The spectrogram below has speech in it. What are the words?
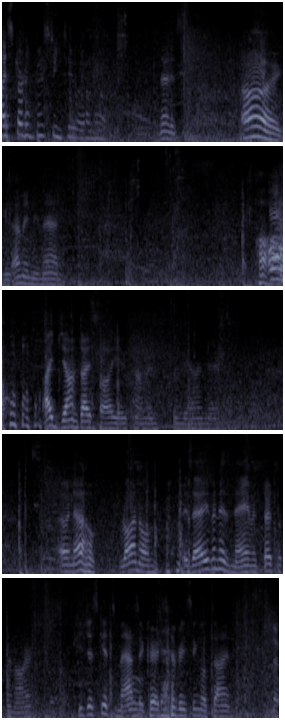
I started boosting too, I don't know. That is... Ugh, that made me mad. Haha. Oh! I jumped, I saw you coming from behind there. Oh no, Ronald. Is that even his name? It starts with an R. He just gets massacred every single time. No,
